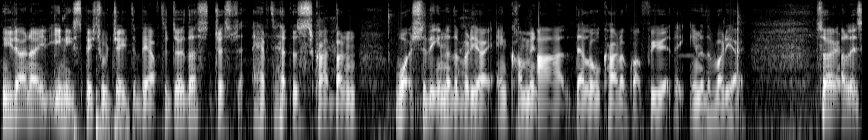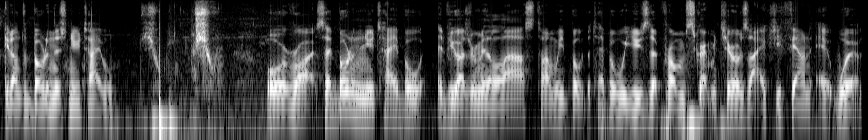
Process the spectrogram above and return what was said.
You don't need any special Jeep to be able to do this, just have to hit the subscribe button, watch to the end of the video and comment uh, that little code I've got for you at the end of the video. So let's get on to building this new table. Alright, so building a new table, if you guys remember the last time we built the table we used it from scrap materials I actually found at work.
